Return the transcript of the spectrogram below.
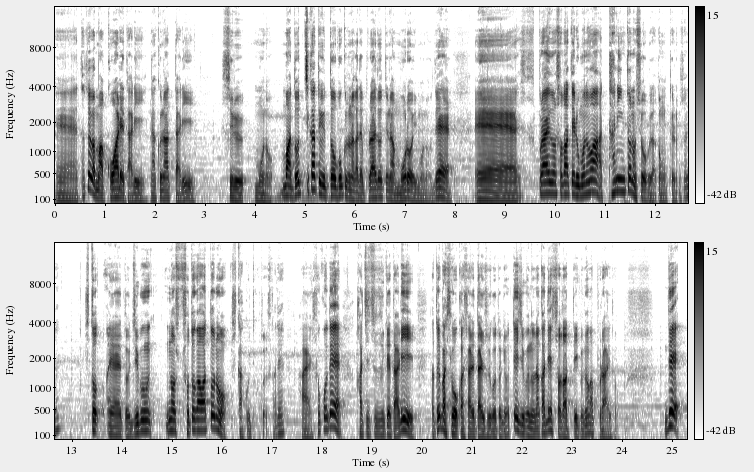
えー、例えばまあ壊れたりなくなったりするものまあどっちかというと僕の中でプライドっていうのは脆いもので、えー、プライドを育てるものは他人との勝負だと思ってるんですよね。人、えーと、自分の外側との比較ってことですかね。はい、そこで勝ち続けたり例えば評価されたりすることによって自分の中で育っていくのがプライド。で、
